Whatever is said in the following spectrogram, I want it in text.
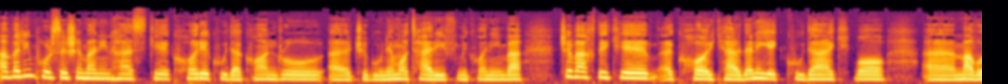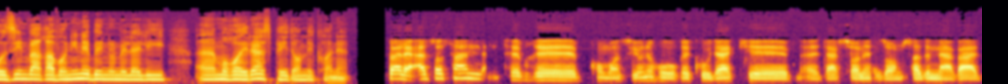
اولین پرسش من این هست که کار کودکان رو چگونه ما تعریف می‌کنیم و چه وقتی که کار کردن یک کودک با موازین و قوانین بین المللی مغایرت پیدا می‌کنه؟ بله اساسا طبق کنوانسیون حقوق کودک که در سال 1990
